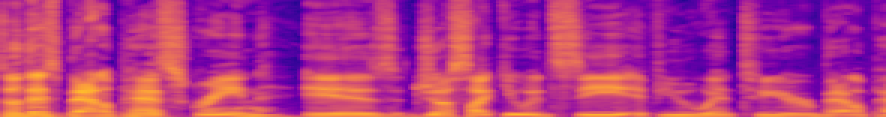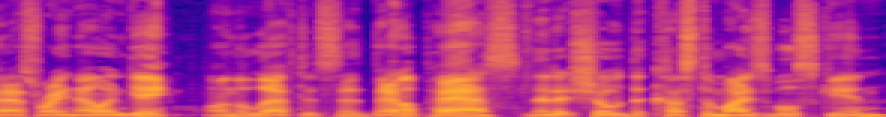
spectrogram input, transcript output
So this Battle Pass screen is just like you would see if you went to your Battle Pass right now in game. On the left it said Battle Pass, then it showed the customizable skin,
